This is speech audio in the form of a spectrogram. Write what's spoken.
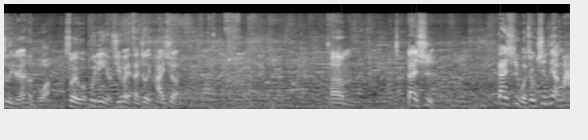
这里的人很多，所以我不一定有机会在这里拍摄。嗯。但是，但是我就尽量嘛。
